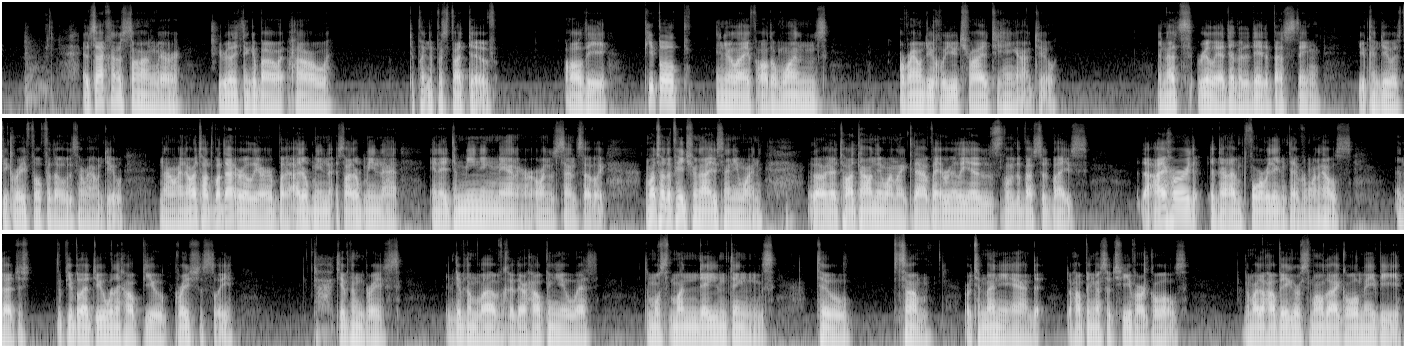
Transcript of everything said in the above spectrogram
It's that kind of song where you really think about how to put into perspective all the people in your life, all the ones around you who you try to hang on to. And that's really, at the end of the day, the best thing you can do is be grateful for those around you. Now, I know I talked about that earlier, but I don't mean that, so I don't mean that in a demeaning manner or in the sense of like, I'm not trying to patronize anyone or talk down anyone like that, but it really is some of the best advice that I heard and that I'm forwarding to everyone else. And that just the people that do want to help you graciously, give them grace. and give them love because they're helping you with the most mundane things to some or to many, and they're helping us achieve our goals. No matter how big or small that goal may be,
